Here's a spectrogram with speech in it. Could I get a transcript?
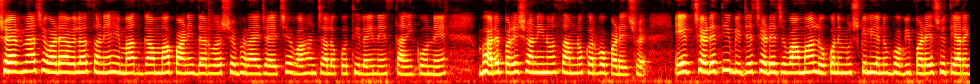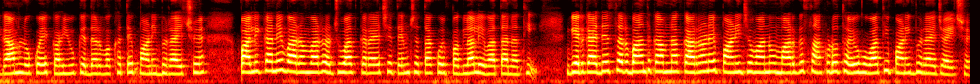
શહેરના છેવાડે આવેલા સણિયા હેમાદ ગામમાં પાણી દર વર્ષે ભરાઈ જાય છે. વાહન ચાલકોથી લઈને સ્થાનિકોને ભારે પરેશાનીનો સામનો કરવો પડે છે. એક છેડેથી બીજે છેડે જવામાં લોકોને મુશ્કેલી અનુભવવી પડે છે. ત્યારે ગામ લોકોએ કહ્યું કે દર વખતે પાણી ભરાય છે. પાલિકાને વારંવાર રજૂઆત કરાય છે, તેમ છતાં કોઈ પગલાં લેવાતા નથી. ગેરકાયદેસર બાંધકામના કારણે પાણી જવાનો માર્ગ સાંકડો થયો હોવાથી પાણી ભરાઈ જાય છે.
